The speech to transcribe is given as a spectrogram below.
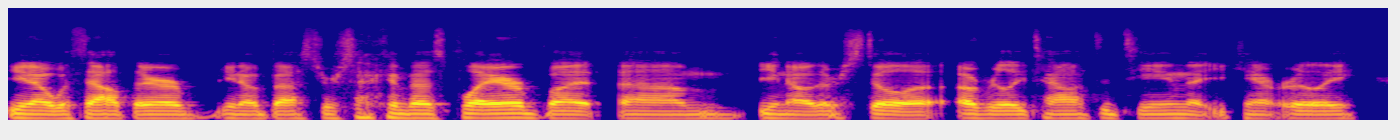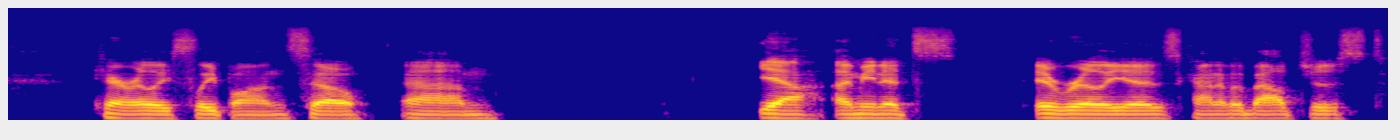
you know without their you know best or second best player but um, you know they're still a, a, really talented team that you can't really can't really sleep on so um, yeah i mean it's it really is kind of about just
